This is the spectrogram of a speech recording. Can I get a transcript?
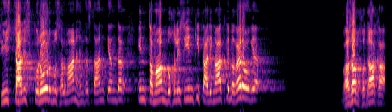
تیس چالیس کروڑ مسلمان ہندوستان کے اندر ان تمام مخلصین کی تعلیمات کے بغیر ہو گیا۔ غزب خدا کا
